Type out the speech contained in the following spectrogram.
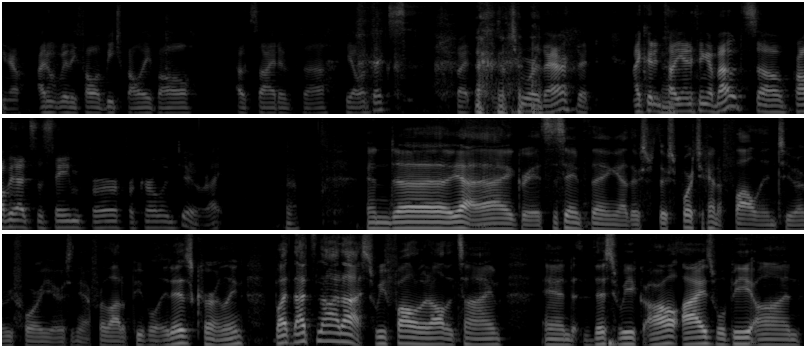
you know, I don't really follow beach volleyball outside of uh, the Olympics, but there's a tour there that I couldn't Yeah. tell you anything about. So probably that's the same for for curling too, right? Yeah. And uh, yeah, I agree. It's the same thing. Yeah, there's there's sports you kind of fall into every four years, and yeah, for a lot of people, it is curling. But that's not us. We follow it all the time. And this week, all eyes will be on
